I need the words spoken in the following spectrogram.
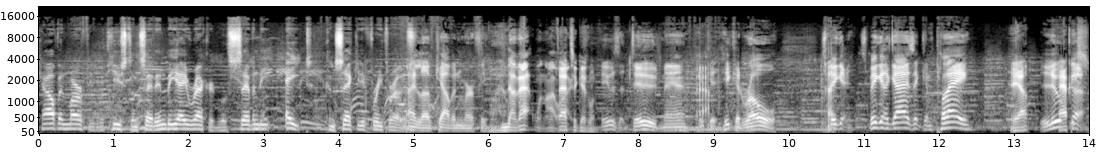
Calvin Murphy with Houston set NBA record with 78 consecutive free throws. I love Calvin Murphy. Now that one, I like. That's a good one. He was a dude, man. He could he could roll. Speaking speaking of guys that can play, Yeah. Luka. Happy-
